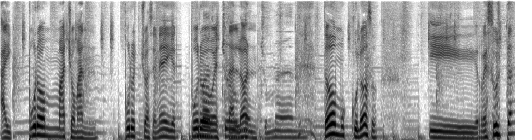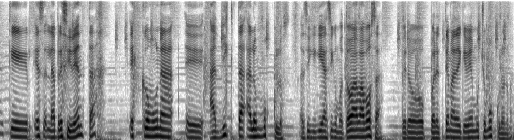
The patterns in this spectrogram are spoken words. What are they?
hay puro macho man, puro Schwarzenegger, puro Macho, estalón macho man. todo musculoso. Y resulta que es la presidenta es como una eh, adicta a los músculos. Así que queda así como toda babosa. Pero por el tema de que ve mucho músculo nomás.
